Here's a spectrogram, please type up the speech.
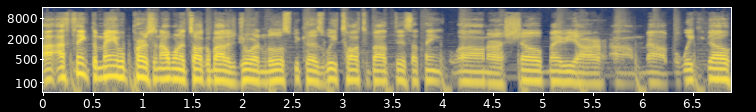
I, I think the main person I want to talk about is Jourdan Lewis because we talked about this I think on our show maybe our um, about a week ago,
